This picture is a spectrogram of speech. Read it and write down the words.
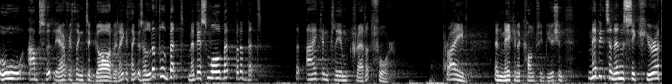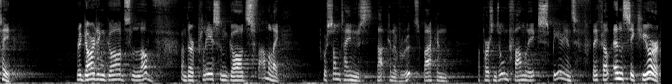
owe absolutely everything to God. We like to think there's a little bit, maybe a small bit, but a bit, that I can claim credit for. Pride in making a contribution. Maybe it's an insecurity regarding God's love and their place in God's family. Of course, sometimes that kind of roots back in a person's own family experience. If they felt insecure,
